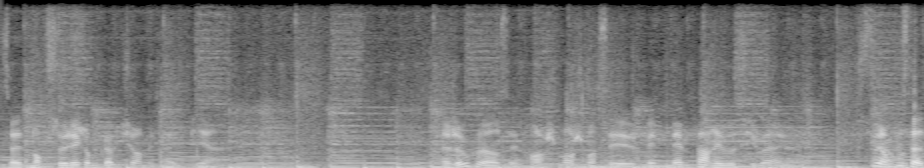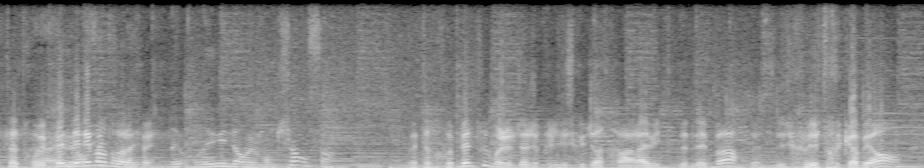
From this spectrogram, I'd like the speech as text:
Ça va être morcelé comme capture, mais ça va être bien. Ah, J'avoue que non, franchement, je pensais même, même pas arriver aussi loin. Surtout, en plus, t'as trouvé Ah, plein mais en d'éléments toi à la fin. on a- eu énormément de chance, hein. Mais t'as trouvé plein de trucs. Moi, j'ai déjà pris le disque dur à travers la vitre dès le départ. C'est des trucs aberrants. hein.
